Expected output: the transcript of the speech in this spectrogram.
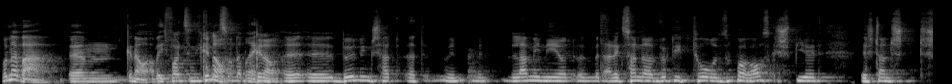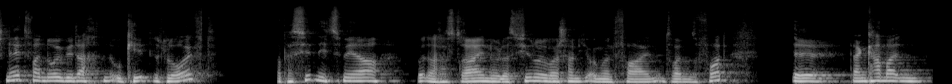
Wunderbar, ähm, genau, aber ich wollte Sie nicht genau, unterbrechen. Genau, äh, äh, Böning hat, hat mit, mit Lamini und, mit Alexander wirklich die Tore super rausgespielt. Es stand schnell 2-0, wir dachten, okay, das läuft, da passiert nichts mehr, wird noch das 3-0, das 4-0 wahrscheinlich irgendwann fallen und so weiter und so fort. Äh, dann kam halt ein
